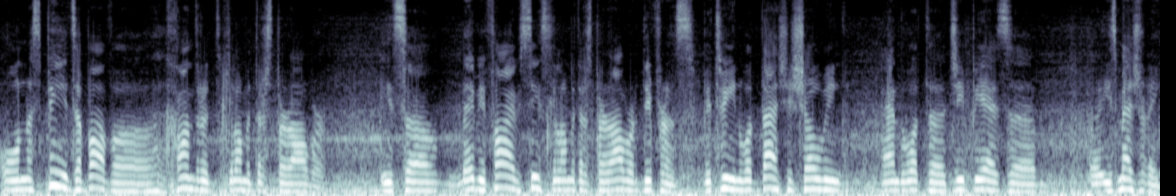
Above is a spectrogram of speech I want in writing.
On speeds above uh, 100 kilometers per hour it's uh, maybe 5 6 kilometers per hour difference between what dash is showing and what uh, GPS uh, is measuring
